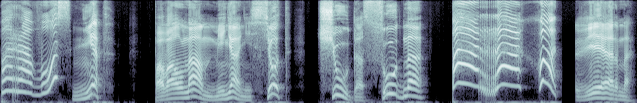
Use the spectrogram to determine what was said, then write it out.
паровоз? Нет. По волнам меня несет чудо-судно Пароход! Верно.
